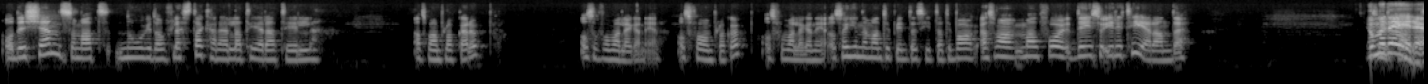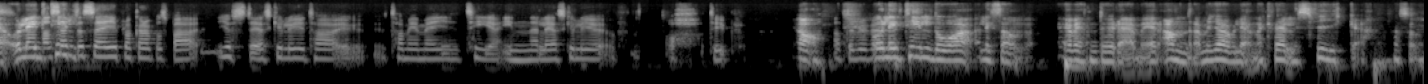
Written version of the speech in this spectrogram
Och det känns som att nog de flesta kan relatera till att man plockar upp och så får man lägga ner och så får man plocka upp och så får man lägga ner och så hinner man typ inte sitta tillbaka. Alltså man, man får, det är så irriterande. Jo men det är det. Och lägg man till... sätter sig, plockar upp och så bara just det jag skulle ju ta, ta med mig te in eller jag skulle ju, åh oh, typ. Ja, väldigt... och lägg till då liksom jag vet inte hur det är med er andra, men jag vill gärna kvällsfika. Alltså,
